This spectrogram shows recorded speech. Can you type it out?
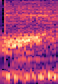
Oh,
